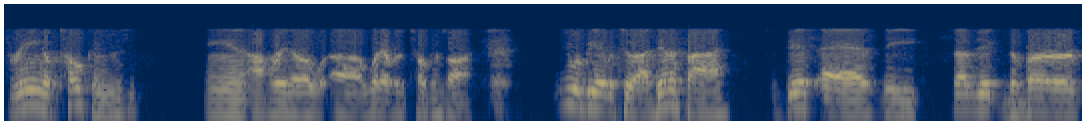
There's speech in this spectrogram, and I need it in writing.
string of tokens and operator or uh, whatever the tokens are, you will be able to identify this as the subject, the verb,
